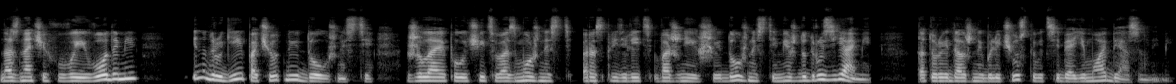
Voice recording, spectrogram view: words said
назначив воеводами и на другие почетные должности, желая получить возможность распределить важнейшие должности между друзьями, которые должны были чувствовать себя ему обязанными.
